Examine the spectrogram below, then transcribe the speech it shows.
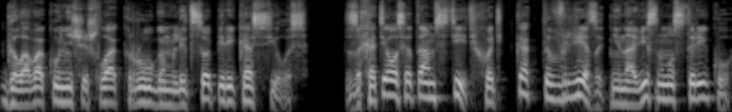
Голова Кунича шла кругом, лицо перекосилось. Захотелось отомстить, хоть как-то врезать ненавистному старику,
